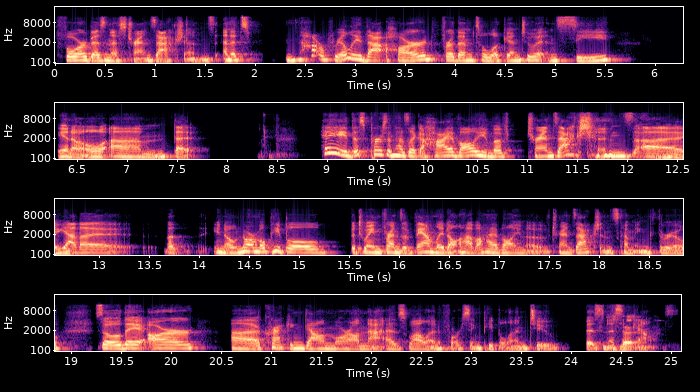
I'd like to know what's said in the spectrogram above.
for business transactions. And it's not really that hard for them to look into it and see, you know, um, that hey, this person has like a high volume of transactions. Uh, mm-hmm. Yeah, the the you know normal people between friends and family don't have a high volume of transactions coming through, so they are uh, cracking down more on that as well and forcing people into business is that, accounts.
